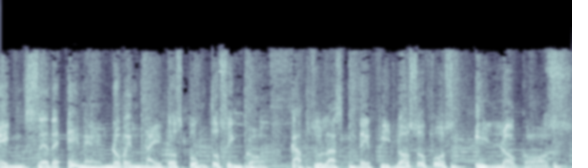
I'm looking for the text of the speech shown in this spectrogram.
En CDN 92.5, cápsulas de filósofos y locos.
